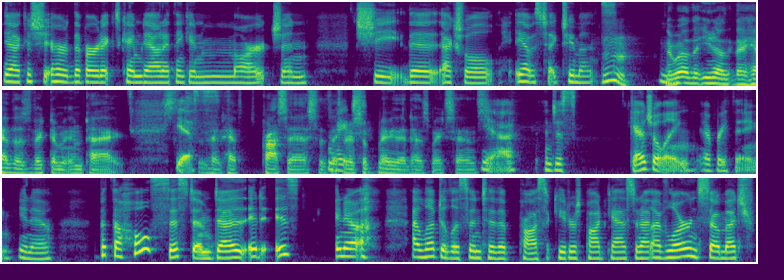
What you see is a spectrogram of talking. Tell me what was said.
Yeah, because she heard the verdict came down, I think, in March, and she, the actual, yeah, it was like two months. Well, you know, they have those victim impact Yes. that have process. That Right. so maybe that does make sense. Yeah, and just scheduling everything, you know. But the whole system does, it is, you know, I love to listen to the prosecutors podcast, and I- I've learned so much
